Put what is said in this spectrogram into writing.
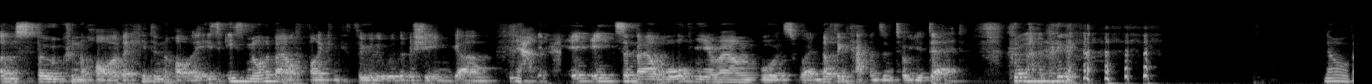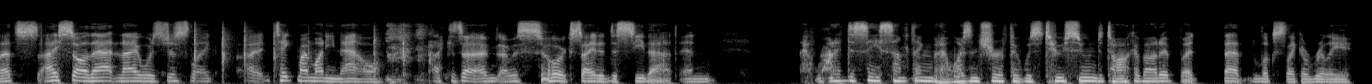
unspoken horror, the hidden horror. It's, it's not about fighting Cthulhu with a machine gun. Yeah. It, it, it's about walking around woods where nothing happens until you're dead. no, that's I saw that and I was just like, I take my money now, because I, I was so excited to see that and. I wanted to say something, but I wasn't sure if it was too soon to talk about it. But that looks like a really,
